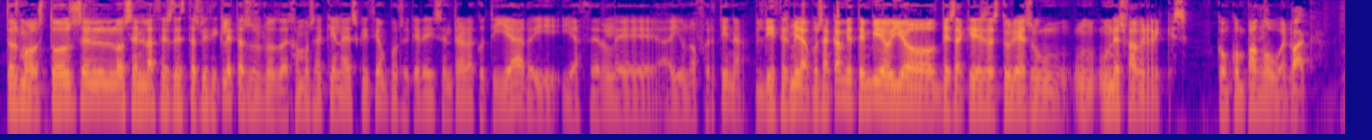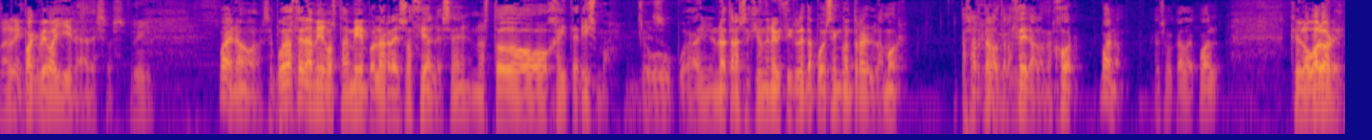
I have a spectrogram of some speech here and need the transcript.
De todos modos, todos el- los enlaces de estas bicicletas os los dejamos aquí en la descripción por si queréis entrar a cotillear y, y hacerle ahí una ofertina. Dices, mira, pues a cambio te envío yo desde aquí, desde Asturias, un, un, un Esfaberriques con compango bueno. pack, ¿vale? un pack de ballena de esos. Sí. Bueno, se puede hacer amigos también por las redes sociales, ¿eh? No es todo haterismo. Tú, en una transacción de una bicicleta puedes encontrar el amor. Pasarte a la otra acera, a lo mejor. Bueno, eso cada cual que lo valore.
